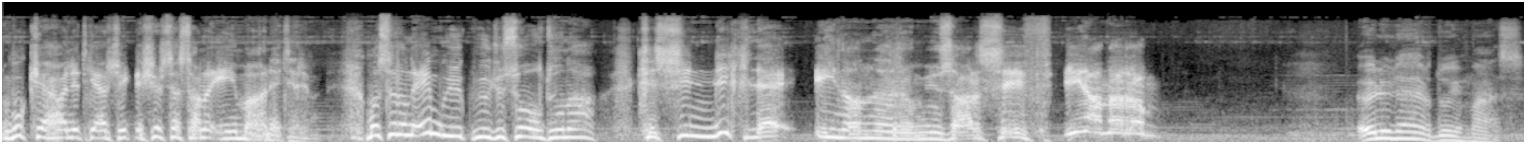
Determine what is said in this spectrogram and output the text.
Bu kehanet gerçekleşirse sana iman ederim. Mısır'ın en büyük büyücüsü olduğuna kesinlikle inanırım Yüzarsif. İnanırım. Ölüler duymaz.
